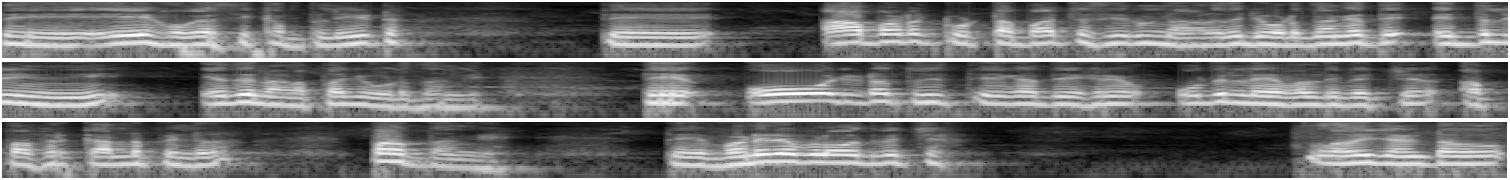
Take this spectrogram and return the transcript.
ਤੇ ਇਹ ਹੋ ਗਿਆ ਸੀ ਕੰਪਲੀਟ ਤੇ ਆਹ ਬੜਾ ਟੋਟਾ ਬਾਅਦ ਚ ਅਸੀਂ ਇਹਨੂੰ ਨਾਲ ਇਹਦੇ ਜੋੜ ਦਾਂਗੇ ਤੇ ਇਧਰਲੀ ਨਹੀਂ, ਇਹਦੇ ਨਾਲ ਆਪਾਂ ਜੋੜ ਦਾਂਗੇ। ਤੇ ਉਹ ਜਿਹੜਾ ਤੁਸੀਂ ਤੇਗਾ ਦੇਖ ਰਹੇ ਹੋ, ਉਹਦੇ ਲੈਵਲ ਦੇ ਵਿੱਚ ਆਪਾਂ ਫਿਰ ਕੱਲ ਪਿਲਰ ਭਰ ਦਾਂਗੇ। ਤੇ ਬਣੇ ਦੇ ਬਲੌਗ ਦੇ ਵਿੱਚ, ਲਓ ਜੀ, ਜੰਟਾ ਉਹ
